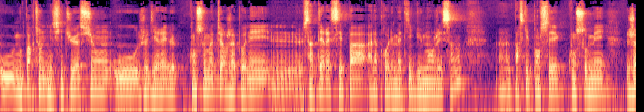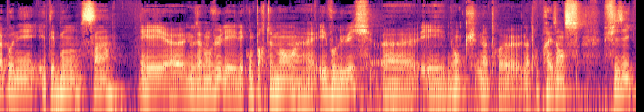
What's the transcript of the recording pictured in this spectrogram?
où nous partions d'une situation où, je dirais, le consommateur japonais ne s'intéressait pas à la problématique du manger sain, parce qu'il pensait consommer japonais était bon, sain, et euh, nous avons vu les, les comportements euh, évoluer euh, et donc notre, notre présence physique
